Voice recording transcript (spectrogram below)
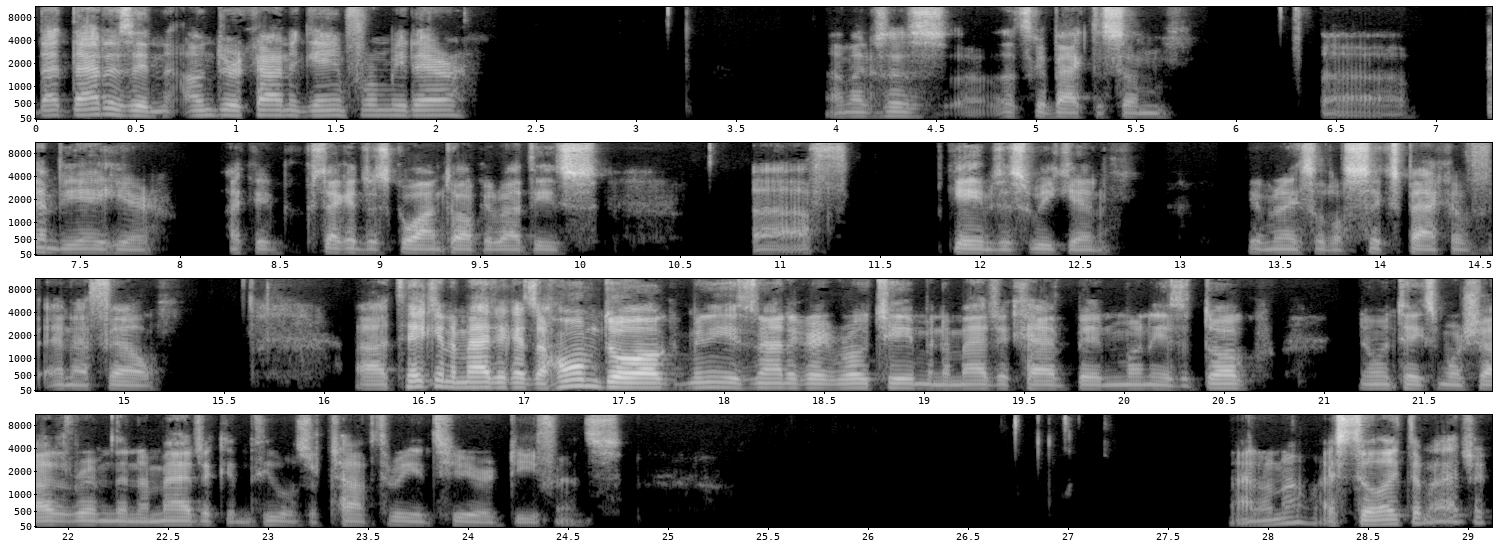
that that is an under kind of game for me there. Um, like says, uh, let's get back to some uh, NBA here. I could cause I could just go on talking about these uh, f- games this weekend. We have a nice little six pack of NFL. Uh, taking the Magic as a home dog. Mini is not a great road team, and the Magic have been money as a dog. No one takes more shots at rim than the Magic, and the Eagles are top three interior defense. I don't know. I still like the Magic.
